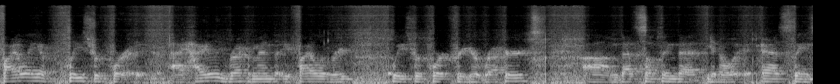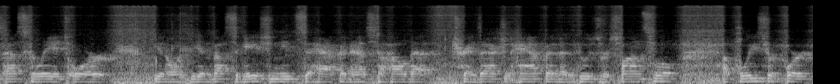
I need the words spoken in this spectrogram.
filing a police report, I highly recommend that you file a re- police report for your records. Um, that's something that, you know, as things escalate or, you know, the investigation needs to happen as to how that transaction happened and who's responsible, a police report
